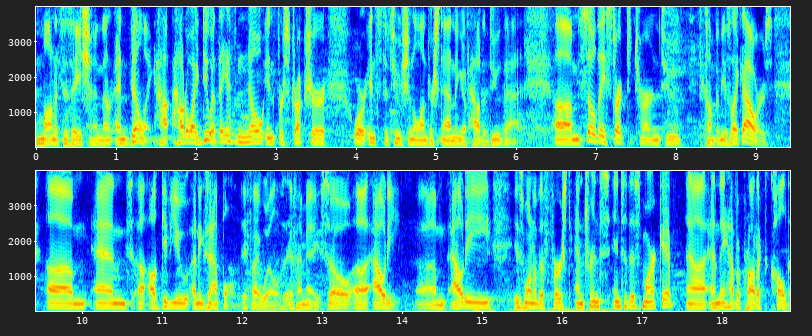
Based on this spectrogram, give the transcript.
monetization and billing. How, how do I do it? They have no infrastructure or institutional understanding of how to do that. Um, so they start to turn to companies like ours. Um, and uh, I'll give you an example, if I will, if I may. So uh, Audi um, Audi is one of the first entrants into this market, uh, and they have a product called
